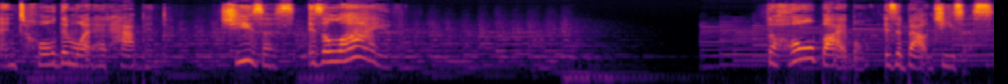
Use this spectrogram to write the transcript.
and told them what had happened. Jesus is alive. The whole Bible is about Jesus.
